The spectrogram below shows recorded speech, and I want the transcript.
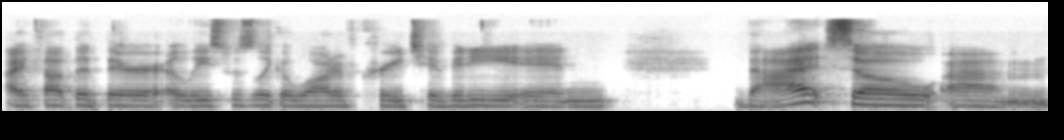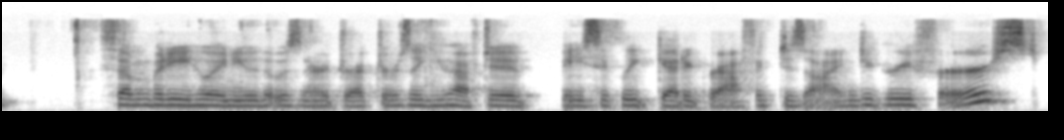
I thought that there at least was like a lot of creativity in that. So, um, somebody who I knew that was an art director was like, you have to basically get a graphic design degree first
